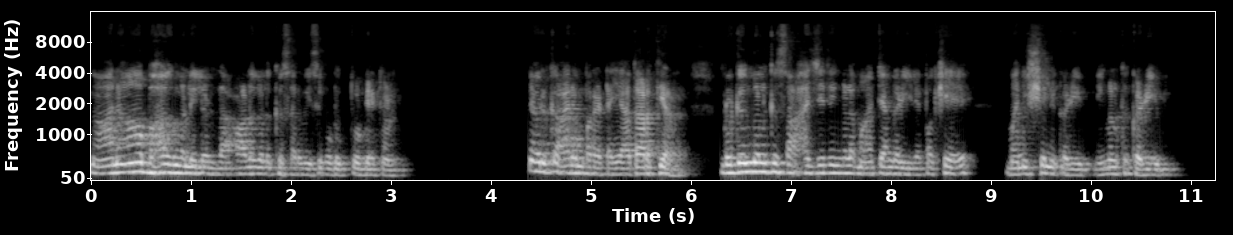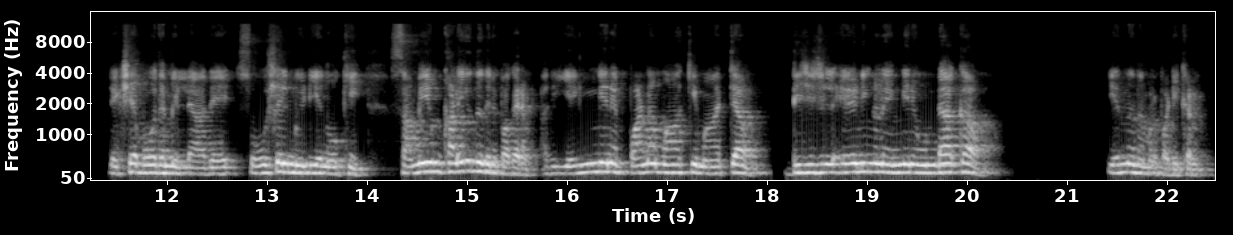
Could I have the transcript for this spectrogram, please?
നാനാഭാഗങ്ങളിലുള്ള ആളുകൾക്ക് സർവീസ് കൊടുത്തുകൊണ്ടിരിക്കുകയാണ്. ഞാൻ ഒരു കാര്യം പറയട്ടെ യാഥാർത്ഥ്യമാണ്. മൃഗങ്ങൾക്ക് സാഹചര്യങ്ങളെ മാറ്റാൻ കഴിയില്ല പക്ഷേ മനുഷ്യന് കഴിയും നിങ്ങൾക്ക് കഴിയും. ലക്ഷ്യബോധമില്ലാതെ സോഷ്യൽ മീഡിയ നോക്കി സമയം കളയുന്നതിന് പകരം അത് എങ്ങനെ പണമാക്കി മാറ്റാം ഡിജിറ്റൽ ഏണിങ്ങൾ എങ്ങനെ ഉണ്ടാക്കാം എന്ന് നമ്മൾ പഠിക്കണം.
